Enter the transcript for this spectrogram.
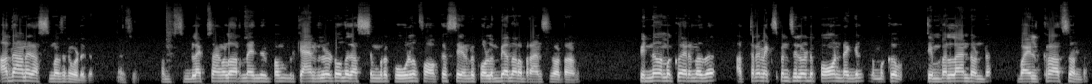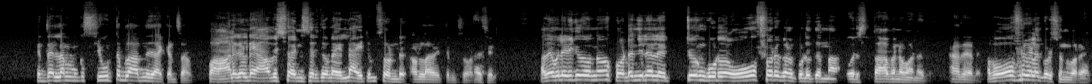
അതാണ് കസ്റ്റമേഴ്സിന് കൊടുക്കുന്നത്. അപ്പം സിമ്പിൾ എക്സാമ്പിൾ പറഞ്ഞു കഴിഞ്ഞാൽ ഇപ്പം കാനഡയിലോട്ട് വന്ന് കസ്റ്റമർ കൂടുതലും ഫോക്കസ് ചെയ്യുന്നത് കൊളംബിയ എന്ന ബ്രാൻഡ്സിലോട്ടാണ് പിന്നെ നമുക്ക് വരുന്നത് അത്രയും എക്സ്പെൻസീവിലോട്ട് പോകണ്ടെങ്കിൽ നമുക്ക് ടിംബർലാൻഡ് ഉണ്ട് വൈൽഡ് ക്രാഫ്റ്റ്സ് ഉണ്ട്. ഇതെല്ലാം നമുക്ക് സ്യൂട്ടബിൾ ആകുന്ന ജാക്കറ്റ്സ് ആണ്. അപ്പോൾ ആളുകളുടെ ആവശ്യം അനുസരിച്ചുള്ള എല്ലാ ഐറ്റംസും ഉണ്ട്. ഉള്ള ഐറ്റംസ് ഉണ്ട്. ശരി. അതേപോലെ എനിക്ക് തോന്നുന്നു കൊടം ജില്ലയിൽ ഏറ്റവും കൂടുതൽ ഓഫറുകൾ കൊടുക്കുന്ന ഒരു സ്ഥാപനമാണിത്. അതെ അതെ. അപ്പോൾ ഓഫറുകളെ കുറിച്ചൊന്ന് പറയാം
